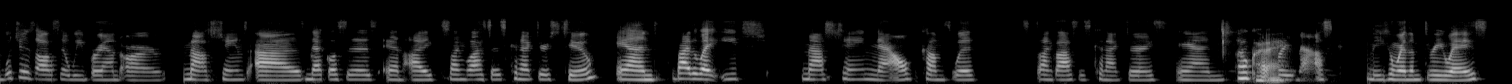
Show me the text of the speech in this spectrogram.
which is also we brand our mask chains as necklaces and eye sunglasses connectors too. And by the way, each mask chain now comes with sunglasses connectors and a Okay. free mask. You can wear them three ways.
